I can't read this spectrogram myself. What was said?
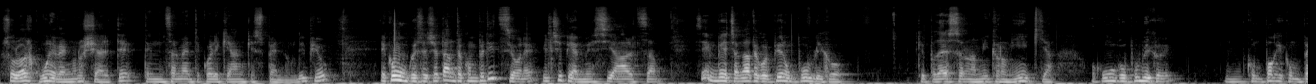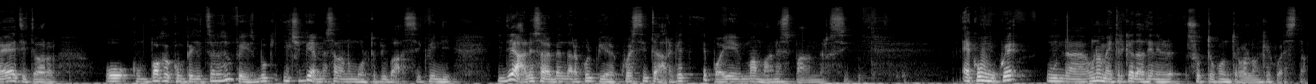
solo alcune vengono scelte, tendenzialmente quelle che anche spendono di più e comunque se c'è tanta competizione il CPM si alza. Se invece andate a colpire un pubblico che può essere una micronicchia o comunque un pubblico mm, con pochi competitor o con poca competizione su Facebook, i CPM saranno molto più bassi. Quindi ideale sarebbe andare a colpire questi target e poi man mano espandersi. È comunque una, una metrica da tenere sotto controllo anche questa.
